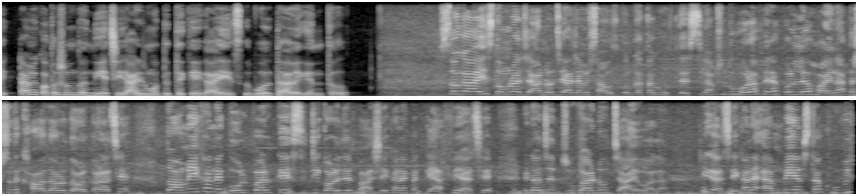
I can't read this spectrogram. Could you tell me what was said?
টেকটা আমি কত সুন্দর নিয়েছি গাড়ির মধ্যে থেকে গাইস বলতে হবে কিন্তু। সো গাইস তোমরা জানো যে আজ আমি সাউথ কলকাতা ঘুরতে এসেছিলাম। শুধু ঘোরাফেরা করলে হয় না, তার সাথে খাওয়া দাওয়ারও দরকার আছে। তো আমি এখানে গোল্ড পার্কে সিটি কলেজের পাশে এখানে একটা ক্যাফে আছে। এটা হচ্ছে জুগাডু চায়ওয়ালা ঠিক আছে? এখানে অ্যাম্বিয়েন্সটা খুবই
